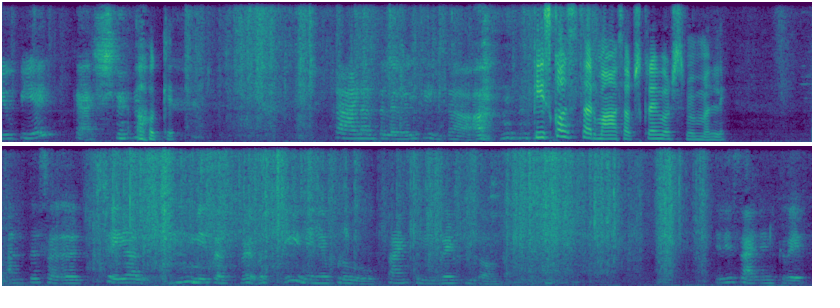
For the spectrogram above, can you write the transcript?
యూపీఐ క్యాష్. ఓకే. కార్డ్ అంత లెవెల్కి ఇంకా తీసుకొస్తారు మా సబ్స్క్రైబర్స్ మిమ్మల్ని. అంత చేయాలి మీ సబ్స్క్రైబర్స్కి. నేను ఎప్పుడు థ్యాంక్స్ గ్రేట్ఫుల్గా ఉంటాను. ఇది సాటిన్ క్రేప్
